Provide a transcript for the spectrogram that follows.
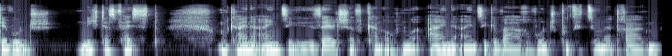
Der Wunsch, nicht das Fest. Und keine einzige Gesellschaft kann auch nur eine einzige wahre Wunschposition ertragen,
